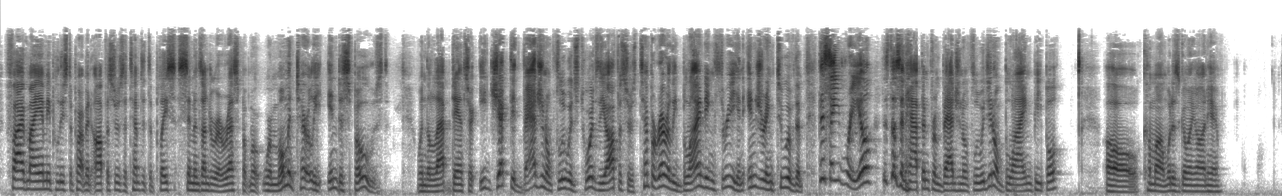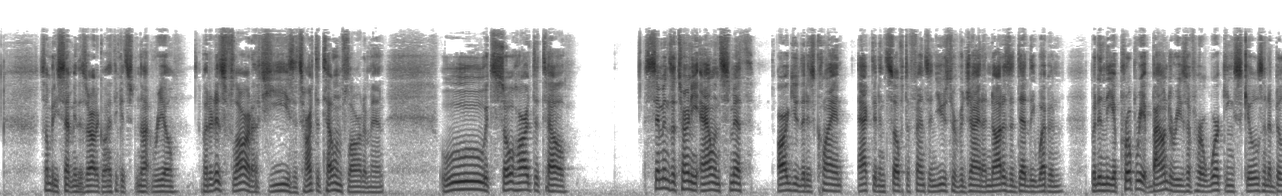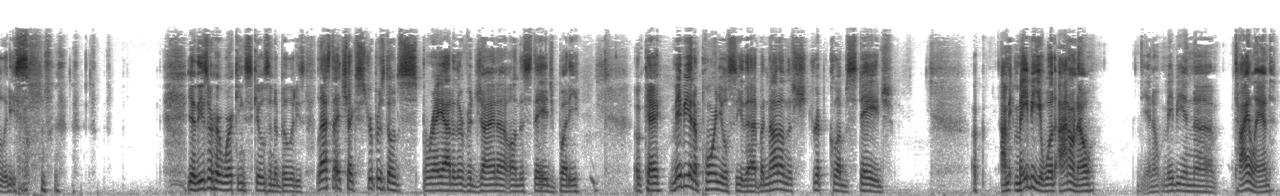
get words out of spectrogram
Five Miami Police Department officers attempted to place Simmons under arrest but were momentarily indisposed when the lap dancer ejected vaginal fluids towards the officers, temporarily blinding three and injuring two of them. This ain't real. This doesn't happen from vaginal fluids. You don't blind people. Oh, come on. What is going on here? Somebody sent me this article. I think it's not real, but it is Florida. Jeez, it's hard to tell in Florida, man. Ooh, it's so hard to tell. Simmons' attorney, Alan Smith, argued that his client acted in self defense and used her vagina not as a deadly weapon, but in the appropriate boundaries of her working skills and abilities. yeah, these are her working skills and abilities. Last I checked, strippers don't spray out of their vagina on the stage, buddy. Okay? Maybe in a porn you'll see that, but not on the strip club stage. I mean, maybe you would. I don't know. You know, maybe in uh, Thailand.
